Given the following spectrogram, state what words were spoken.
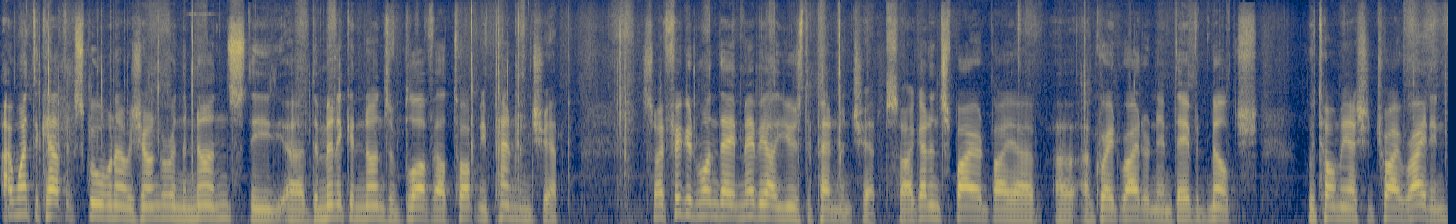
I went to Catholic school when I was younger, and the nuns, the uh, Dominican nuns of Blauvelt, taught me penmanship. So I figured one day maybe I'll use the penmanship. So I got inspired by a, a, a great writer named David Milch, who told me I should try writing.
